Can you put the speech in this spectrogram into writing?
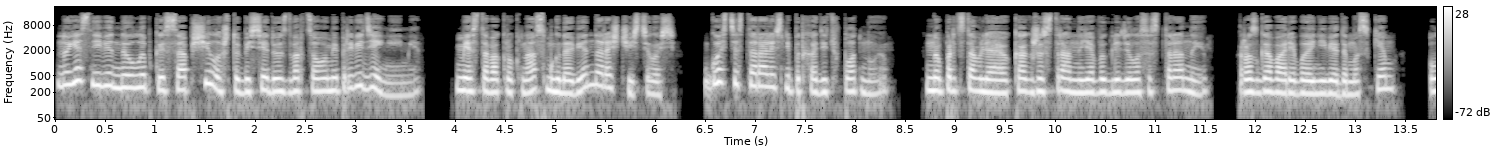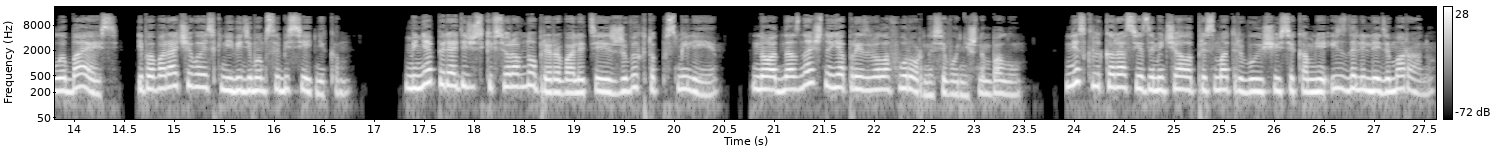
но я с невинной улыбкой сообщила, что беседую с дворцовыми привидениями. Место вокруг нас мгновенно расчистилось. Гости старались не подходить вплотную. Но представляю, как же странно я выглядела со стороны, разговаривая неведомо с кем, улыбаясь и поворачиваясь к невидимым собеседникам. Меня периодически все равно прерывали те из живых, кто посмелее. Но однозначно я произвела фурор на сегодняшнем балу. Несколько раз я замечала присматривающуюся ко мне издали леди Марану.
